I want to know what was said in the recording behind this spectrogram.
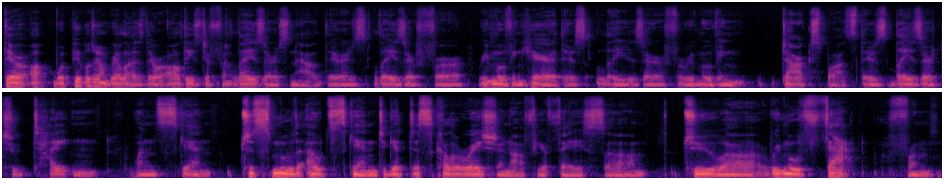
there are what people don't realize. There are all these different lasers now. There's laser for removing hair. There's laser for removing dark spots. There's laser to tighten one's skin, to smooth out skin, to get discoloration off your face, um, to uh, remove fat from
